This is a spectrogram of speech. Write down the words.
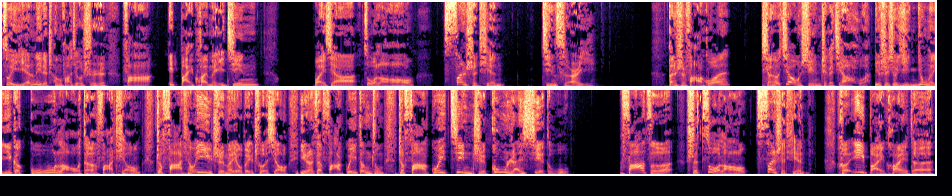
最严厉的惩罚就是罚。一百块美金，外加坐牢三十天，仅此而已。但是法官想要教训这个家伙，于是就引用了一个古老的法条。这法条一直没有被撤销，依然在法规当中。这法规禁止公然亵渎，罚则是坐牢三十天和一百块的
